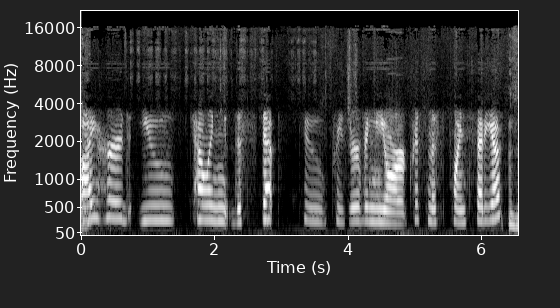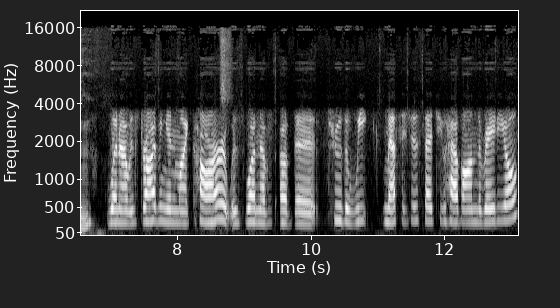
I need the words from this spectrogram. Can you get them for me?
I heard you telling the steps to preserving your Christmas poinsettia when I was driving in my car. It was one of, of the through the week messages that you have on the radio.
